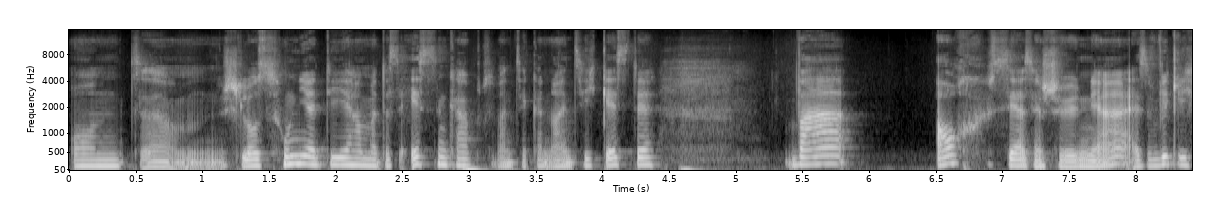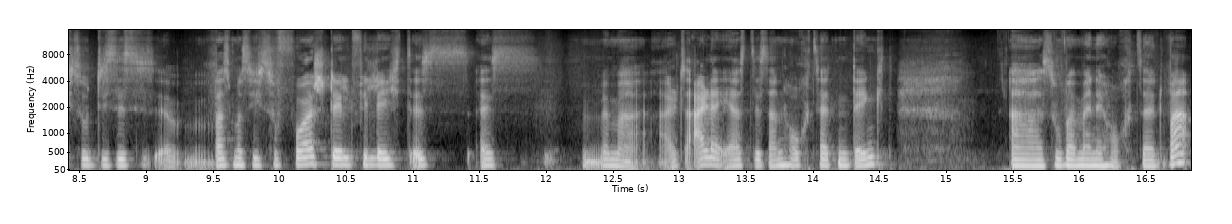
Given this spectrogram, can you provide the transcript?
und ähm, Schloss Hunyadi haben wir das Essen gehabt, waren ca. 90 Gäste. War auch sehr, sehr schön, ja. Also wirklich so dieses, äh, was man sich so vorstellt, vielleicht als, als wenn man als allererstes an Hochzeiten denkt. Äh, so war meine Hochzeit. War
